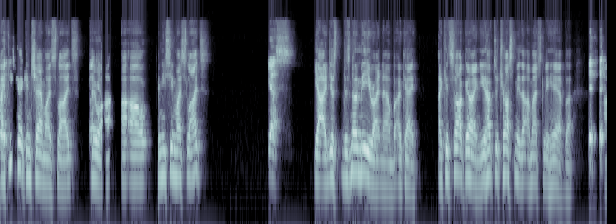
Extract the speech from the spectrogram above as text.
I think I can share my slides. Okay. What, I, will Can you see my slides? Yes. Yeah, I just there's no me right now, but okay, I could start going. You have to trust me that I'm actually here, but. Uh,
